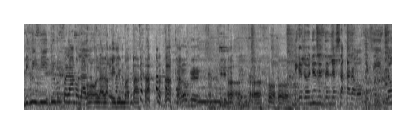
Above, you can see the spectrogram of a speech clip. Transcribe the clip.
binibideo mo pala ako, lalaki. Oo, lalaki yung mata. Karaoke. Hindi ka daw niya nadala sa karaoke dito.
